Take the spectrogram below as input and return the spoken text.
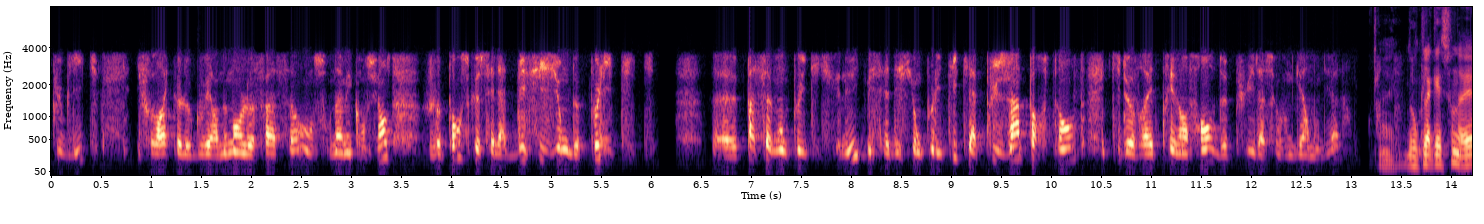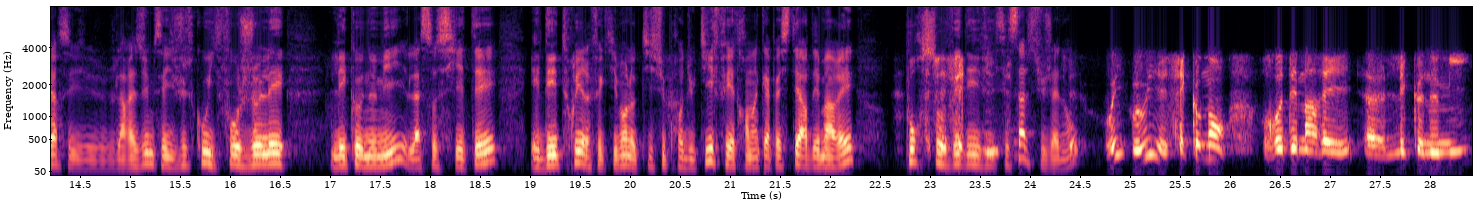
public. Il faudra que le gouvernement le fasse en son âme et conscience. Je pense que c'est la décision de politique euh, pas seulement de politique économique, mais c'est la décision politique la plus importante qui devrait être prise en France depuis la Seconde Guerre mondiale. Donc la question d'ailleurs, je la résume, c'est jusqu'où il faut geler l'économie, la société, et détruire effectivement le tissu productif et être en incapacité à redémarrer pour sauver des vies. C'est ça le sujet, non? Oui, oui, oui. C'est comment redémarrer euh, l'économie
